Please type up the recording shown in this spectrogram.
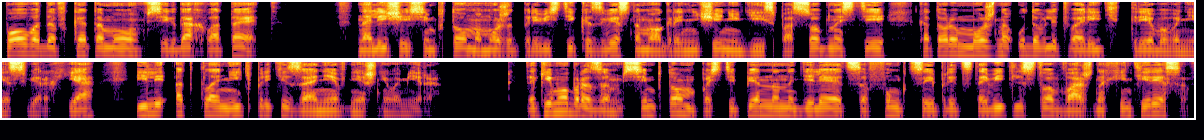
Поводов к этому всегда хватает. Наличие симптома может привести к известному ограничению дееспособности, которым можно удовлетворить требования сверхя или отклонить притязания внешнего мира. Таким образом, симптом постепенно наделяется функцией представительства важных интересов.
